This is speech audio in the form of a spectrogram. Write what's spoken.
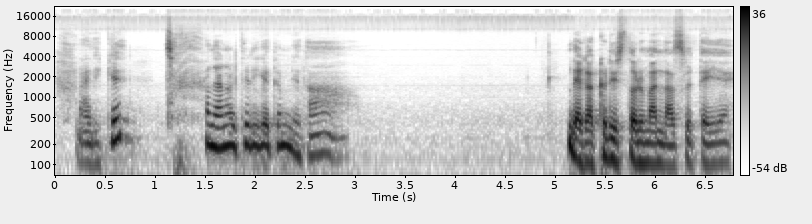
하나님께 찬양을 드리게 됩니다. 내가 그리스도를 만났을 때에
